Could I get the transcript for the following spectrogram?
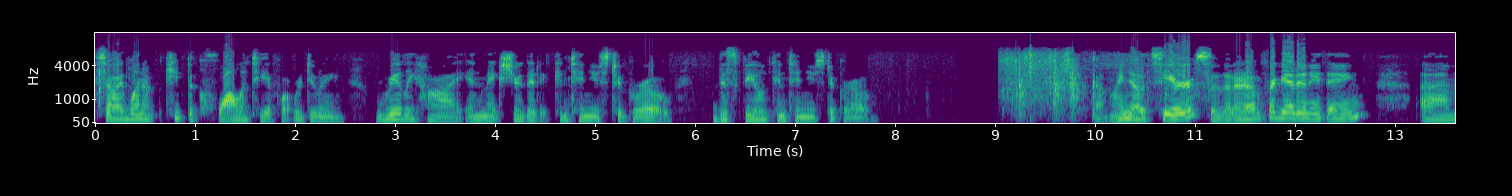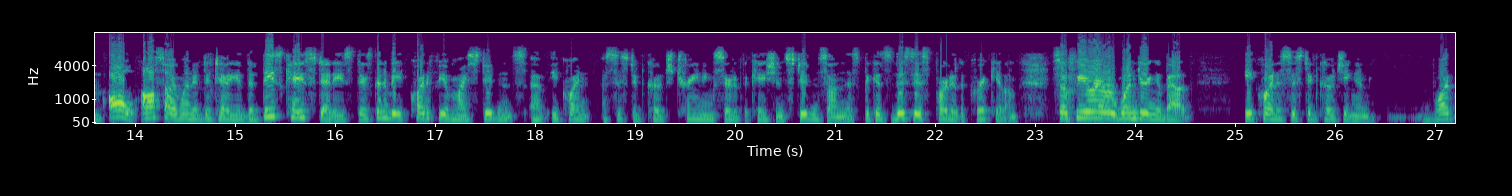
So I want to keep the quality of what we're doing really high and make sure that it continues to grow. This field continues to grow. Got my notes here so that I don't forget anything. Um, oh, also, I wanted to tell you that these case studies, there's going to be quite a few of my students of equine assisted coach training certification students on this because this is part of the curriculum. So if you're ever wondering about equine assisted coaching and what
